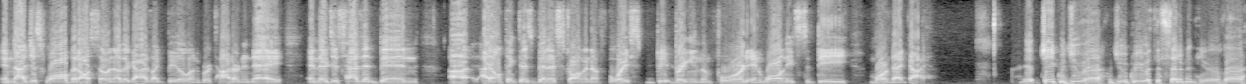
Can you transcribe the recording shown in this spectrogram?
and not just Wall, but also in other guys like Beal and Gortat and Nene. And there just hasn't been. Uh, I don't think there's been a strong enough voice bringing them forward, and Wall needs to be more of that guy. Yep. Jake, would you uh, would you agree with the sentiment here of uh,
